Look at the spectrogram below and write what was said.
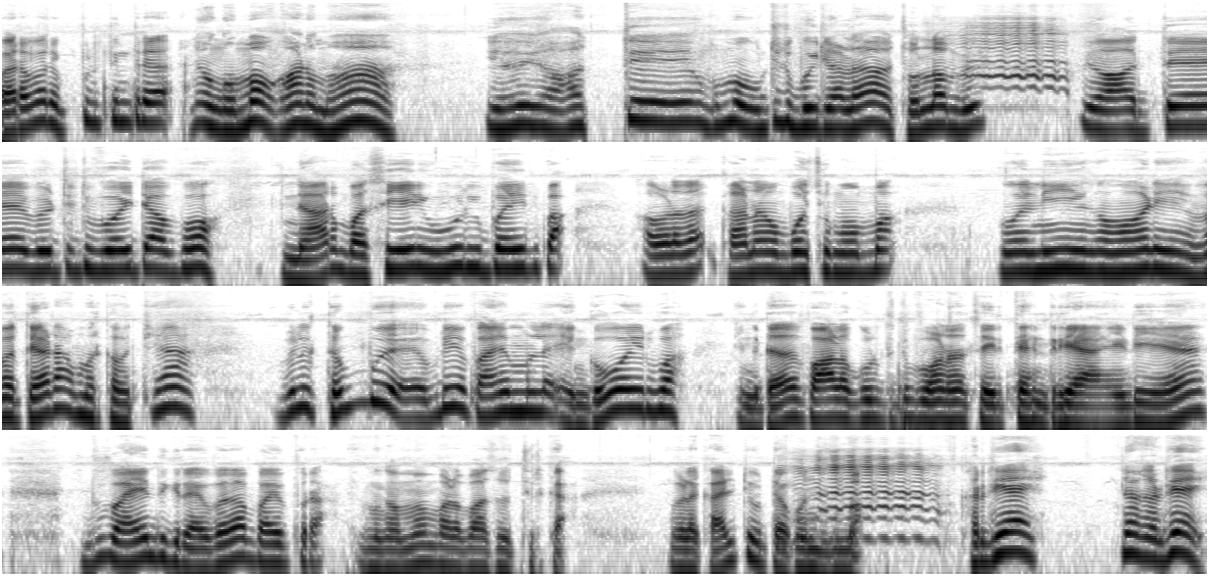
வர வர இப்படி தின்ற. உங்கள் அம்மா காணுமா? ஏய் அத்தே உங்கள் அம்மா விட்டுட்டு போயிட்டாளா? சொல்லாம அத்தே விட்டுட்டு போயிட்டா போ. நேரம் பஸ் ஏறி ஊருக்கு போயிருப்பா. அவ்வளோதான் காணாமல் போச்சு உங்கள் அம்மா. ஓ நீ எங்கள் மாடி இவ தேடாமல் இருக்க பத்தியா? இவ்வளோ தெம்பு எப்படியே பயமில்லை எங்கே போயிடுவா எங்கிட்ட பாலை கொடுத்துட்டு போனால் சரி தண்றியா ஏடி இப்போ பயந்துக்கிறா. இப்போ தான் பயப்படுறா. இவங்க அம்மா பாலை பாசம் வச்சிருக்கா. இவளை கழட்டி விட்டா கொஞ்சமாக கரடியாய் என்ன கரடியாய்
